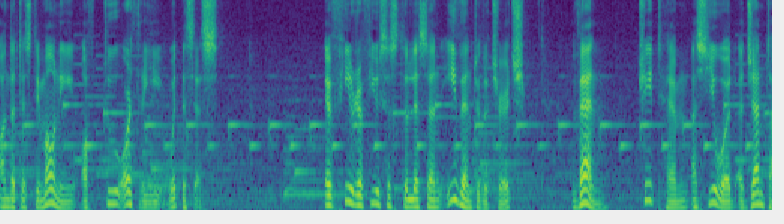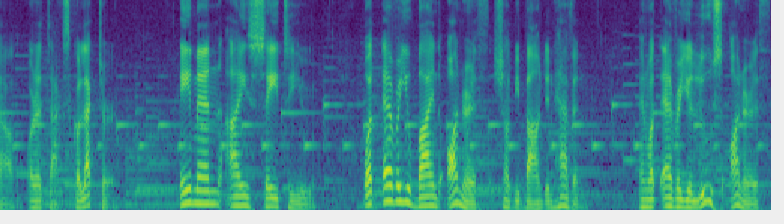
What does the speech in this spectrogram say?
on the testimony of two or three witnesses. If he refuses to listen even to the church, then treat him as you would a Gentile or a tax collector. Amen, I say to you, whatever you bind on earth shall be bound in heaven, and whatever you loose on earth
